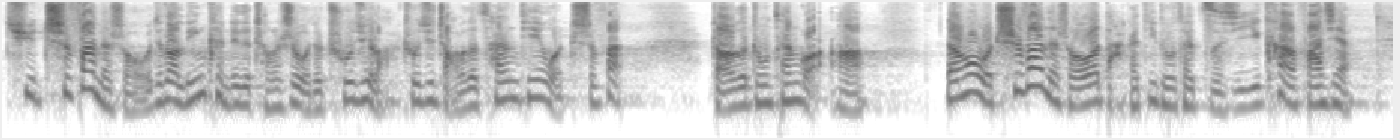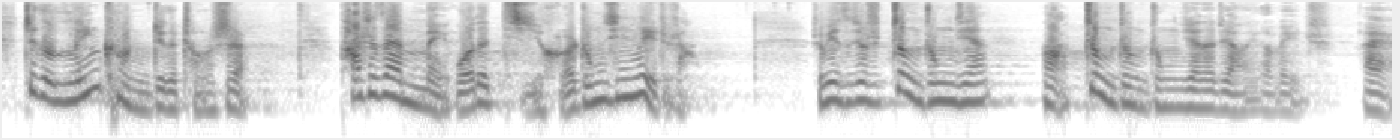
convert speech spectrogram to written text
去吃饭的时候，我就到林肯这个城市，我就出去了，出去找了个餐厅，我吃饭。找了个中餐馆啊，然后我吃饭的时候，我打开地图才仔细一看，发现这个 Lincoln 这个城市，它是在美国的几何中心位置上，什么意思？就是正中间啊，正正中间的这样一个位置。哎，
